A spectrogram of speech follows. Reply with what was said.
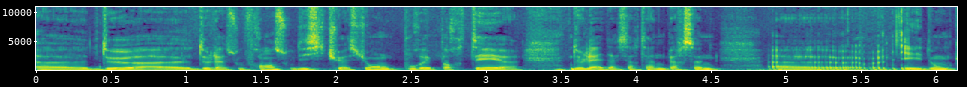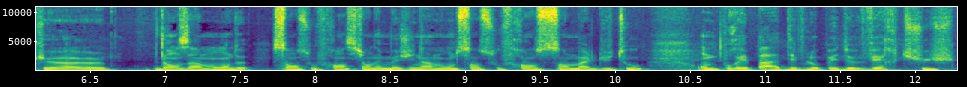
de, de la souffrance ou des situations où on pourrait porter de l'aide à certaines personnes. et donc, dans un monde sans souffrance, si on imagine un monde sans souffrance, sans mal du tout, on ne pourrait pas développer de vertus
